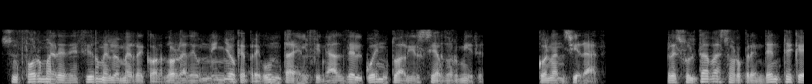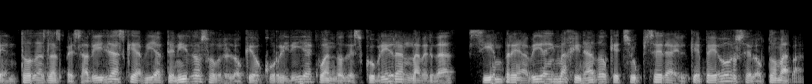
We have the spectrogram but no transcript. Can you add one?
Su forma de decírmelo me recordó la de un niño que pregunta el final del cuento al irse a dormir. Con ansiedad. Resultaba sorprendente que en todas las pesadillas que había tenido sobre lo que ocurriría cuando descubrieran la verdad, siempre había imaginado que Chups era el que peor se lo tomaba.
